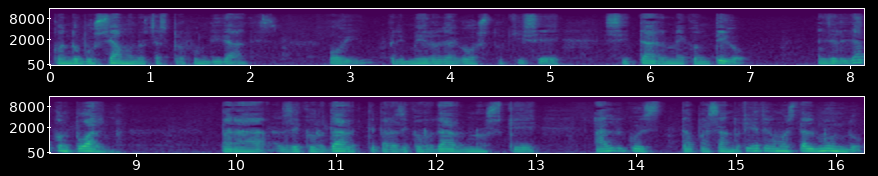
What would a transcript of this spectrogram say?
cuando buceamos nuestras profundidades. Hoy, primero de agosto, quise citarme contigo, en realidad con tu alma, para recordarte, para recordarnos que algo está pasando. Fíjate cómo está el mundo,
